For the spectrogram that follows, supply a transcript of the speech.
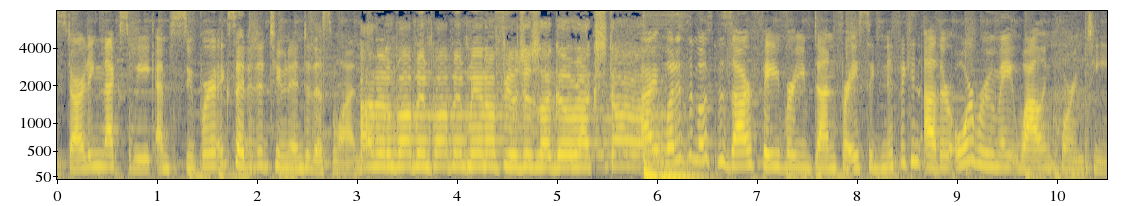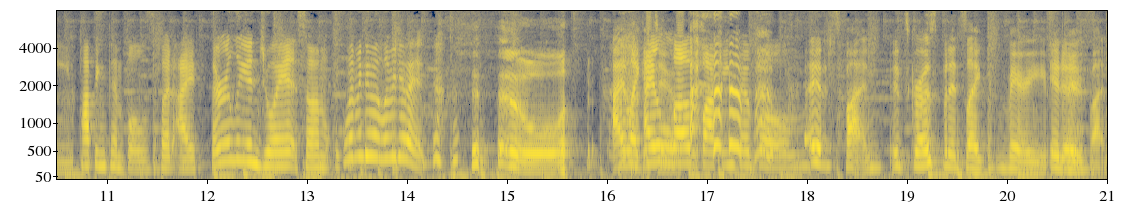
starting next week. I'm super excited to tune into this one. All I've been popping, popping, man, I feel just like a rock star. All right, what is the most bizarre favor you've done for a significant other or roommate while in quarantine? Popping pimples, but I thoroughly enjoy it, so I'm like, let me do it, let me do it. Ew. I like it I too. love popping pimples. It's fun. It's gross, but it's like very, It very is. fun.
